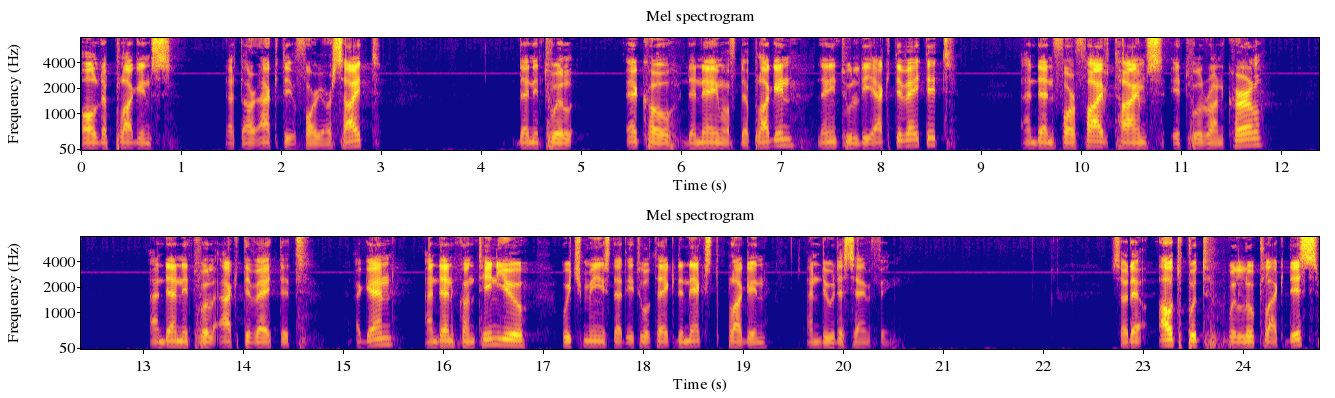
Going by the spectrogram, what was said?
all the plugins that are active for your site. Then it will echo the name of the plugin. Then it will deactivate it. And then for five times it will run curl. And then it will activate it again. And then continue, which means that it will take the next plugin and do the same thing. So the output will look like this.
